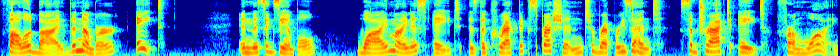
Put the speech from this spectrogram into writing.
followed by the number 8. In this example, y minus 8 is the correct expression to represent subtract 8 from y.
